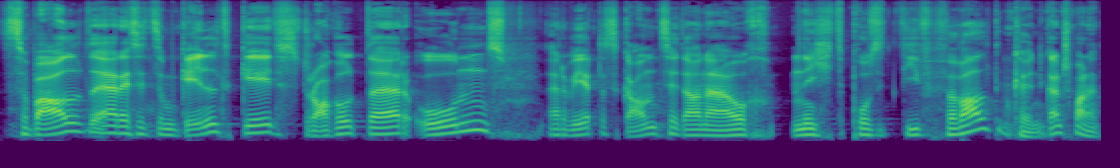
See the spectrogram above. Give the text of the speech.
sobald er es jetzt um Geld geht, struggelt er und er wird das Ganze dann auch nicht positiv verwalten können. Ganz spannend.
